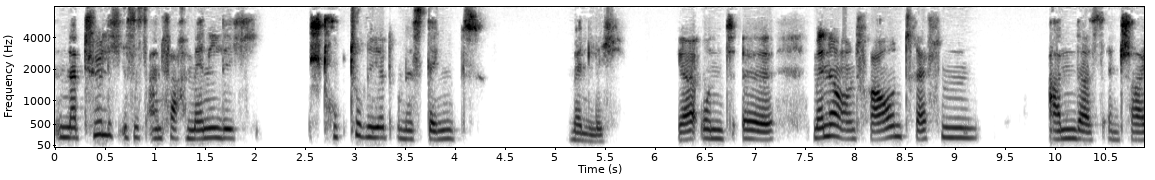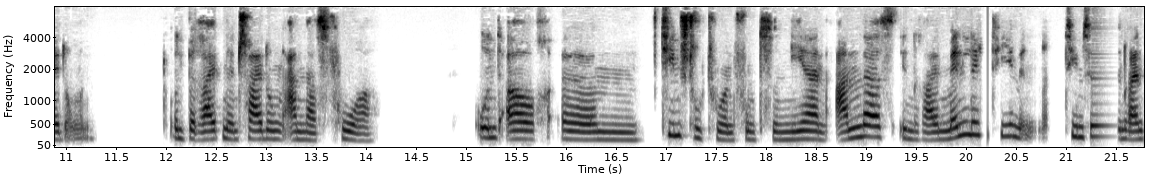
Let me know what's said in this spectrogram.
natürlich ist es einfach männlich strukturiert und es denkt männlich. Ja, und äh, Männer und Frauen treffen anders Entscheidungen und bereiten Entscheidungen anders vor. Und auch ähm, Teamstrukturen funktionieren anders in rein männlichen Teams, in Teams, in rein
